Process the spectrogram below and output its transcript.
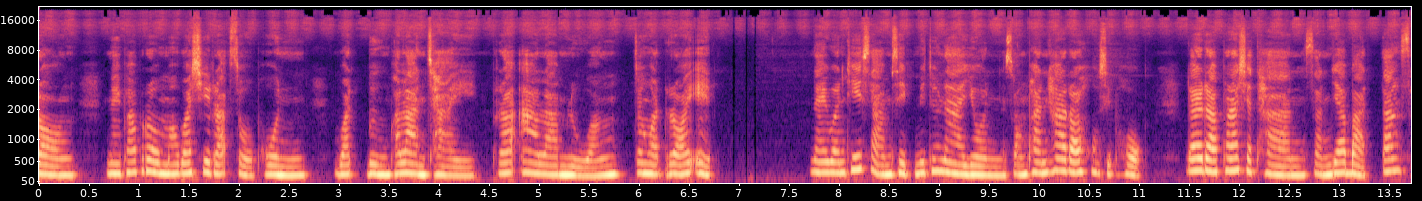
รอง ในพระบรมวชิระโสพล วัดบึงพระลานชัย พระอารามหลวง จังหวัดร้อยเอ็ด ในวันที่ 30 มิถุนายน 2566 ได้รับพระราชทานสัญญาบัตรตั้งส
